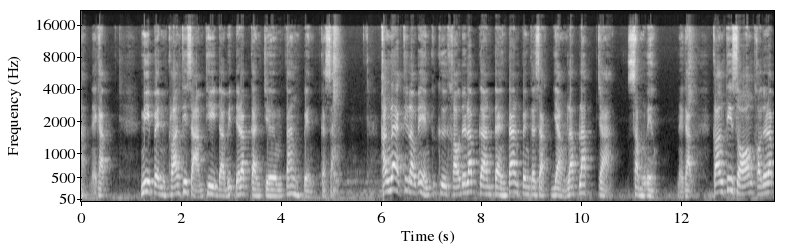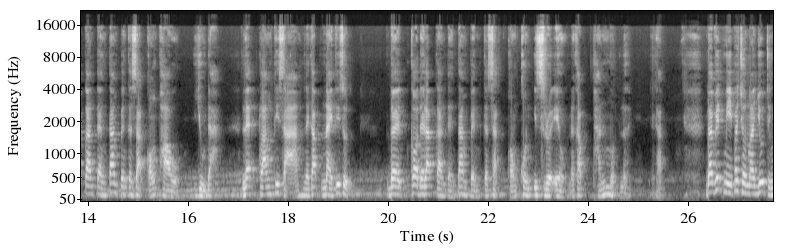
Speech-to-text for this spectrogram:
5นะครับนี่เป็นครั้งที่ 3 ที่ดาวิดได้รับการเจิมตั้งเป็นกษัตริย์ ครั้งแรกที่เราได้เห็นก็คือเขาได้รับการแต่งตั้งเป็นกษัตริย์อย่างลับๆจากซามูเอล นะครับครั้งที่สองเขาได้รับการแต่งตั้งเป็นกษัตริย์ของเผ่ายูดาห์และครั้งที่สามนะครับในที่สุดได้ก็ได้รับการแต่งตั้งเป็นกษัตริย์ของคนอิสราเอลนะครับทั้งหมดเลยนะครับดาวิดมีพระชนมายุถึง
